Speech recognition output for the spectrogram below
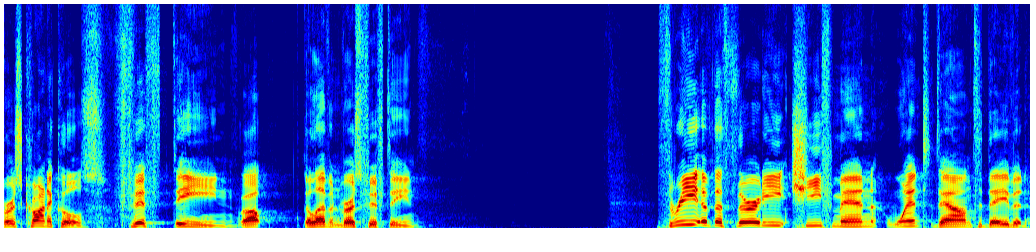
First Chronicles 15, well, 11, verse 15. Three of the 30 chief men went down to David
